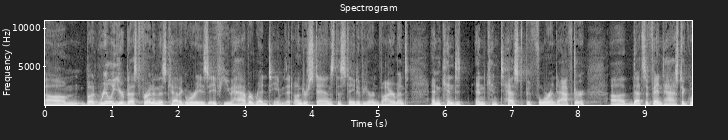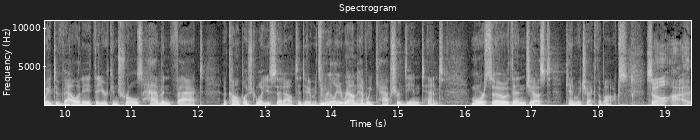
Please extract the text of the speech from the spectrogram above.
Um, but really, your best friend in this category is if you have a red team that understands the state of your environment and can de- and can test before and after. Uh, that's a fantastic way to validate that your controls have in fact accomplished what you set out to do. It's mm-hmm. really around have we captured the intent more so than just can we check the box. So, uh,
